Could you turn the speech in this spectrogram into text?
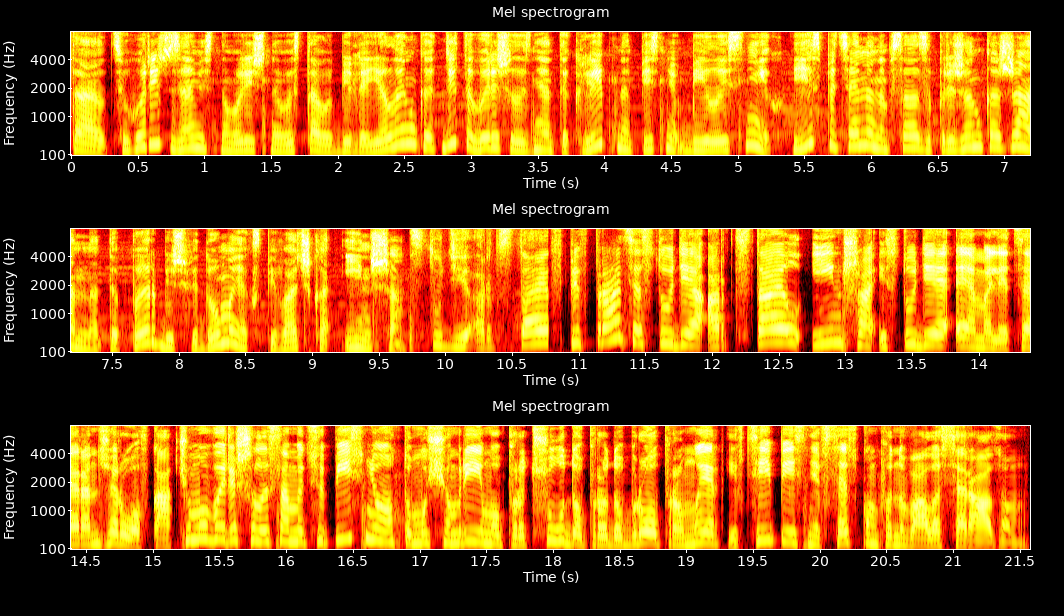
Style. Цьогоріч замість новорічної вистави біля ялинки діти вирішили зняти кліп на пісню Білий сніг. Її спеціально написала запоріжанка Жанна, тепер більш відома як співачка інша. студії ArtStyle. Співпраця студія Артстайл інша і студія Емелі це аранжировка. Чому вирішили саме цю пісню? Тому що мріємо про чудо, про добро, про мир. І в цій пісні все скомпонувалося разом.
